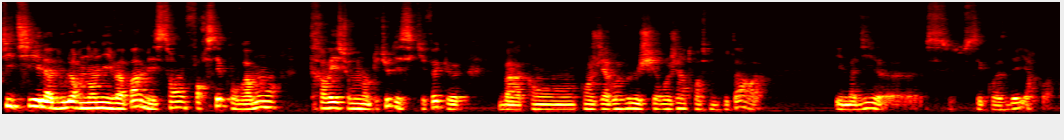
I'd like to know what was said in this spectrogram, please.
titiller la douleur non, n'y va pas, mais sans forcer pour vraiment travailler sur mon amplitude. Et ce qui fait que bah, quand, quand j'ai revu le chirurgien trois semaines plus tard, il m'a dit euh, c'est quoi ce délire quoi?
